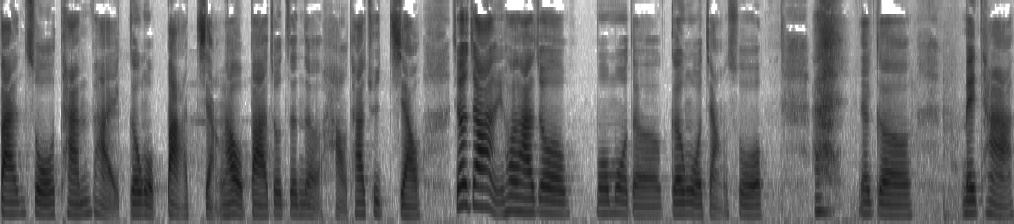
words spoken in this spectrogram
翻桌摊牌跟我爸讲，然后我爸就真的好，他去教，结果教完以后，他就默默的跟我讲说：“哎，那个 Meta，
